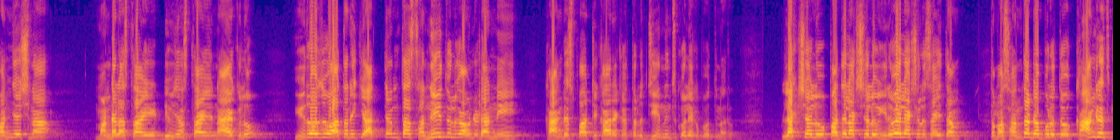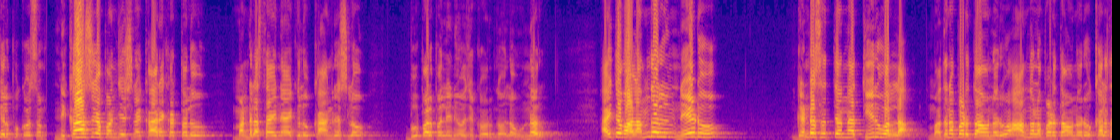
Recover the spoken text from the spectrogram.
పనిచేసిన మండల స్థాయి డివిజన్ స్థాయి నాయకులు ఈరోజు అతనికి అత్యంత సన్నిహితులుగా ఉండడాన్ని కాంగ్రెస్ పార్టీ కార్యకర్తలు జీర్ణించుకోలేకపోతున్నారు. లక్షలు పది లక్షలు ఇరవై లక్షలు సైతం తమ సొంత డబ్బులతో కాంగ్రెస్ గెలుపు కోసం నికాసుగా పనిచేసిన కార్యకర్తలు మండల స్థాయి నాయకులు కాంగ్రెస్లో భూపాలపల్లి నియోజకవర్గంలో ఉన్నారు. అయితే వాళ్ళందరూ నేడు గండ సత్యన్న తీరు వల్ల మదన పడుతూ ఉన్నారు ఆందోళన పడుతూ ఉన్నారు కలత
